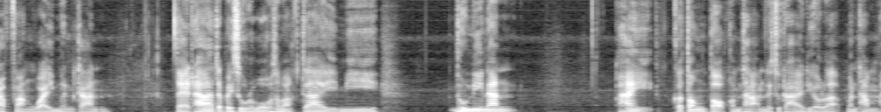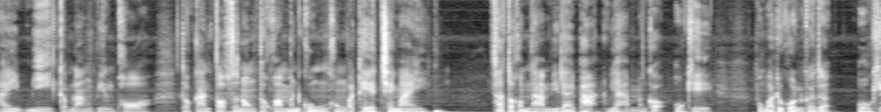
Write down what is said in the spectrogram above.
รับฟังไว้เหมือนกัน แต่ถ้าจะไปสู่ระบบสมัครใจมีนู่นนี่นั่น ให้ก็ต้องตอบคำถามในสุดท้ายเดียวละมันทำให้มีกำลังเพียงพอ ต่อการตอบสนองต่อความมั่นคงของประเทศใช่ไหมถ้าตอบคาถามนี้ได้ผ่านทุกอย่างมันก็โอเค ผมว่าทุกคนก็จะ โอเค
